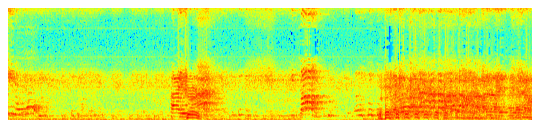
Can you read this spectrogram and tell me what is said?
พี่หนูใครวะพี่ป้อง อะไรอะไร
